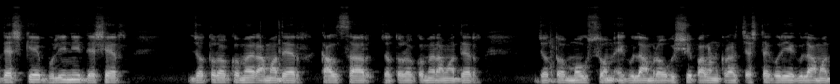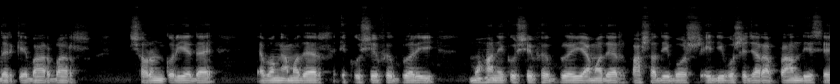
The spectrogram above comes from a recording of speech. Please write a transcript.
দেশকে ভুলিনি, দেশের যত রকমের আমাদের কালচার যত রকমের আমাদের যত মৌসুম, এগুলো আমরা অবশ্যই পালন করার চেষ্টা করি। এগুলো আমাদেরকে বারবার স্মরণ করিয়ে দেয় এবং আমাদের একুশে ফেব্রুয়ারি, মহান একুশে ফেব্রুয়ারি আমাদের ভাষা দিবস, এই দিবসে যারা প্রাণ দিয়েছে,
